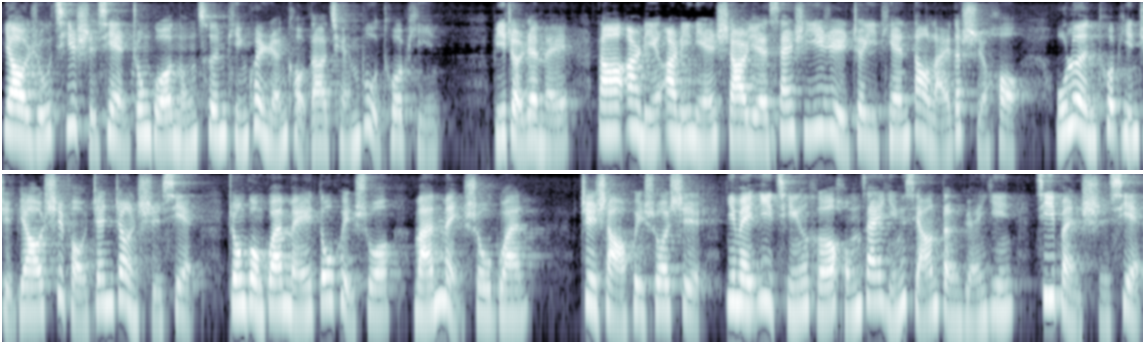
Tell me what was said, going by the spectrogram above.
要如期实现中国农村贫困人口的全部脱贫。笔者认为。当二零二零年十二月三十一日这一天到来的时候，无论脱贫指标是否真正实现，中共官媒都会说完美收官，至少会说是因为疫情和洪灾影响等原因基本实现。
